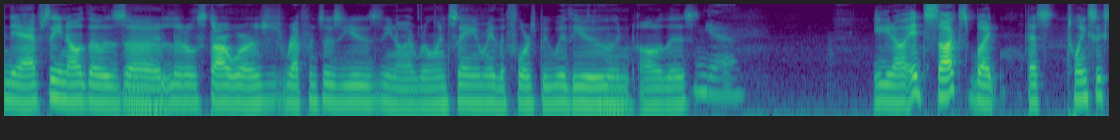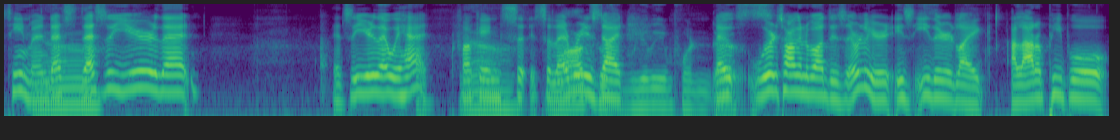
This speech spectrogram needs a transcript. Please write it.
yeah, I've seen all those uh, little Star Wars references used. You know, everyone saying "May the Force be with you" and all of this. Yeah. You know it sucks but that's 2016 man that's Yeah. that's the year that that's the year that we had fucking Yeah. ce- celebrities Lots died Really important. like, we were talking about this earlier is either like a lot of people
